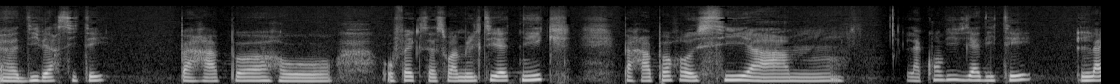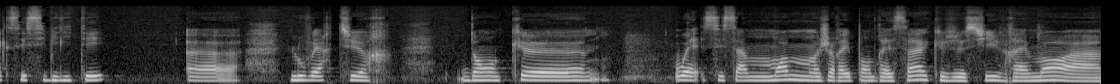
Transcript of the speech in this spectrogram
euh, diversité, par rapport au, au, fait que ça soit multiethnique, par rapport aussi à um, la convivialité, l'accessibilité, l'ouverture. Donc, ouais, c'est ça. Moi, moi, je répondrais ça, que je suis vraiment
